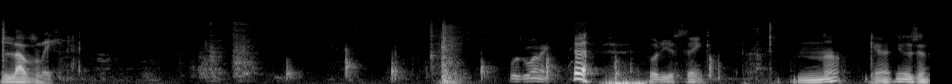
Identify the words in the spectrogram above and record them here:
Lovely. Who's winning? what do you think? No, can't use it.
